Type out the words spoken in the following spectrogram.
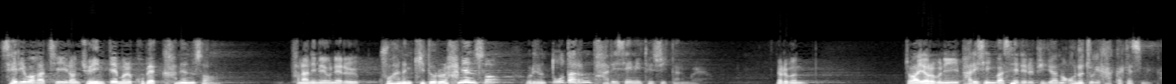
세리와 같이 이런 죄인됨을 고백하면서 하나님의 은혜를 구하는 기도를 하면서 우리는 또 다른 바리새인이 될 수 있다는 거예요. 여러분 저와 여러분이 바리새인과 세리를 비교하면 어느 쪽에 가깝겠습니까?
